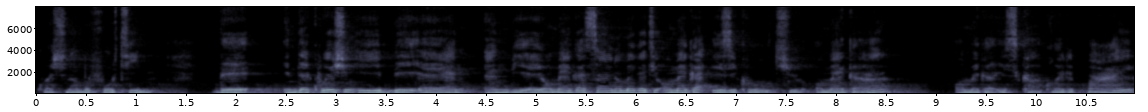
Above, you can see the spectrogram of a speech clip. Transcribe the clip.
Question number 14. The, in the equation E, B, A, and NBA omega sine omega t, omega is equal to omega. Omega is calculated by,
